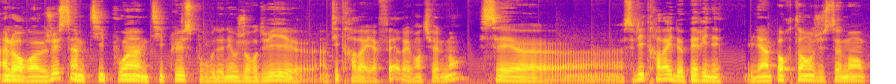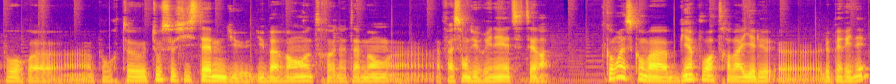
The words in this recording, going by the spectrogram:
Alors, euh, juste un petit point, un petit plus pour vous donner aujourd'hui, euh, un petit travail à faire éventuellement, c'est euh, ce petit travail de périnée. Il est important justement pour, tout ce système du, bas-ventre, notamment la façon d'uriner, etc. Comment est-ce qu'on va bien pouvoir travailler le, euh, périnée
